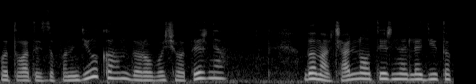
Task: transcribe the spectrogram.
готуватись до понеділка, до робочого тижня, до навчального тижня для діток.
